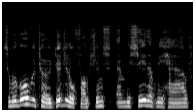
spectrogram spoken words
So we'll go over to our digital functions and we see that we have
